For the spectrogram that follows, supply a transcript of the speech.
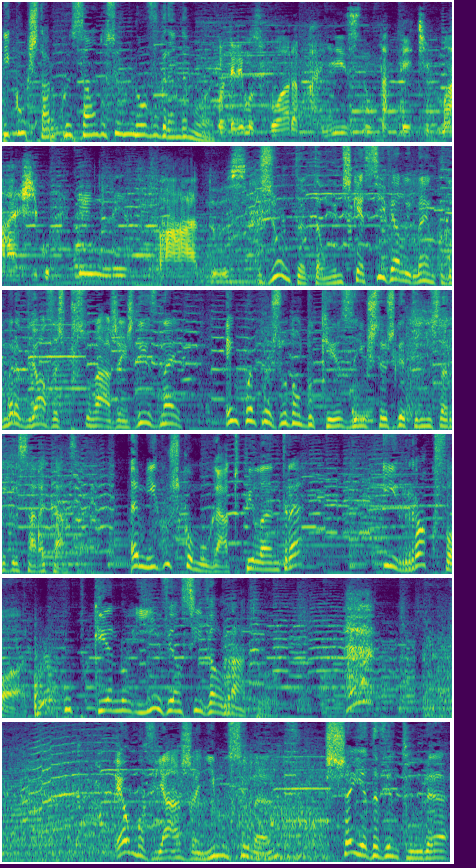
e conquistar o coração do seu novo grande amor. Poderemos voar a Paris num tapete mágico, elevados. Junta-te a um inesquecível elenco de maravilhosas personagens Disney enquanto ajudam Duquesa e os seus gatinhos a regressar a casa. Amigos como o gato Pilantra e Roquefort, o pequeno e invencível rato. É uma viagem emocionante, cheia de aventura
